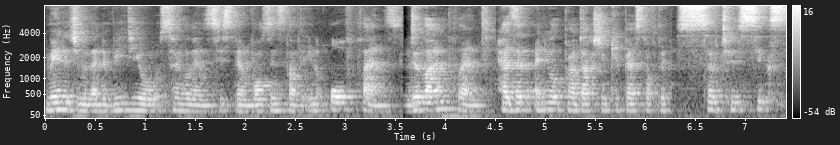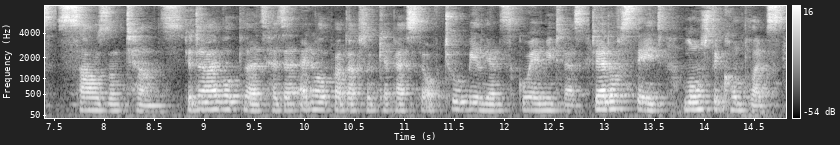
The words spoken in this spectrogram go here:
management and video surveillance system was installed in all plants. The line plant has an annual production capacity of 36,000 tons. The drywall plant has an annual production capacity of 2 billion square head of state launched the complex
